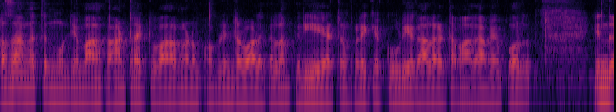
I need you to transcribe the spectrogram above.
அரசாங்கத்தின் மூலியமாக கான்ட்ராக்ட் வாங்கணும் அப்படின்ற வாழ்க்கெல்லாம் பெரிய ஏற்றம் கிடைக்கக்கூடிய காலகட்டமாக அமைய போகிறது இந்த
